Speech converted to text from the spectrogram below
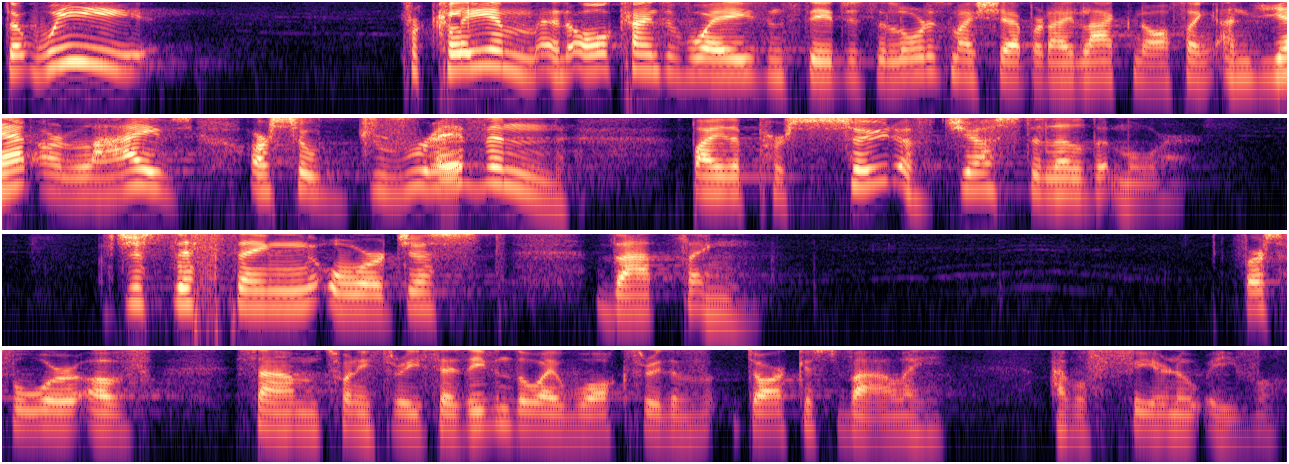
That we proclaim in all kinds of ways and stages, The Lord is my shepherd, I lack nothing, and yet our lives are so driven by the pursuit of just a little bit more, of just this thing or just that thing. Verse 4 of Psalm 23 says, Even though I walk through the darkest valley, I will fear no evil.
